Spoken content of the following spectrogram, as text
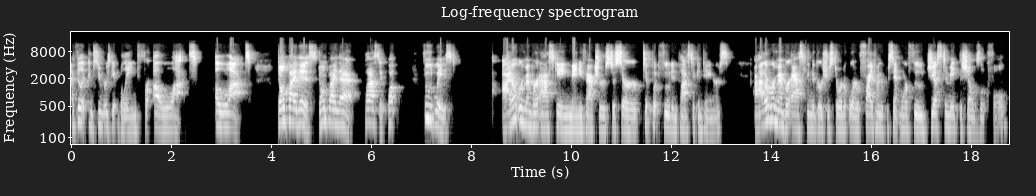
I feel like consumers get blamed for a lot, a lot. Don't buy this, don't buy that, plastic, well, food waste I don't remember asking manufacturers to serve to put food in plastic containers. I don't remember asking the grocery store to order 500% more food just to make the shelves look full.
